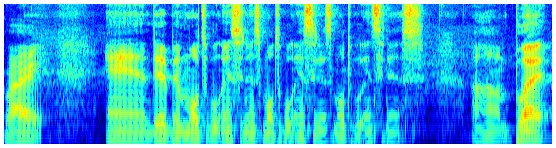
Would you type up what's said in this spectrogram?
right? And there have been multiple incidents, multiple incidents, multiple incidents. Um, but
